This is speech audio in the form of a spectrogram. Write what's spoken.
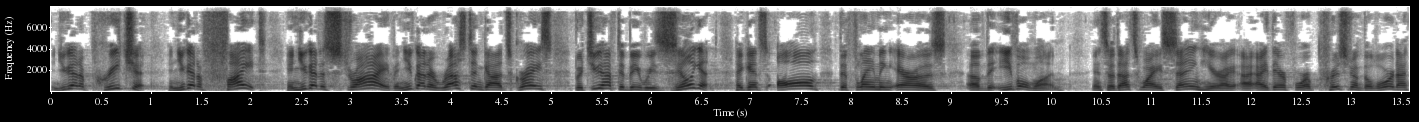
And you got to preach it, and you got to fight, and you got to strive, and you got to rest in God's grace, but you have to be resilient against all the flaming arrows of the evil one. And so that's why he's saying here, I, I, I therefore, a prisoner of the Lord, I,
